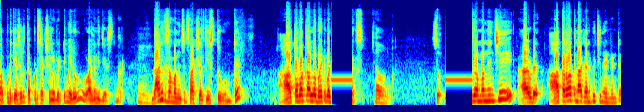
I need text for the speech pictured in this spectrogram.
తప్పుడు కేసులు తప్పుడు సెక్షన్లు పెట్టి మీరు వాళ్ళని చేస్తున్నారు. దానికి సంబంధించిన సాక్ష్యాలు తీస్తూ ఉంటే ఆ తవ్వకాల్లో బయటపడే సో సంబంధించి ఆవిడ ఆ తర్వాత నాకు అనిపించింది ఏంటంటే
